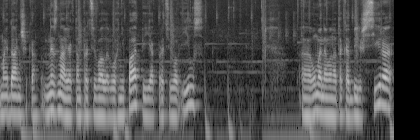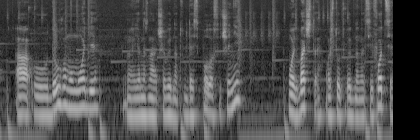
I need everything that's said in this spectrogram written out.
майданчика. Не знаю, як там працювали вогні папі, як працював Ілс. Е, У мене вона така більш сіра, а у другому моді, е, я не знаю, чи видно тут десь полосу чи ні. Ось, бачите, ось тут видно на цій фотці.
